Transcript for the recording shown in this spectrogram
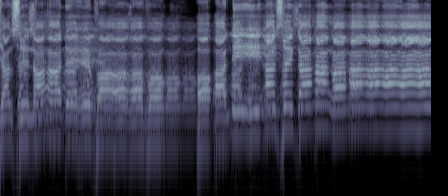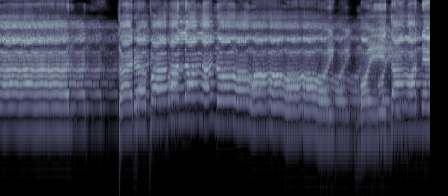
জসনারে ও আলী আসগার কারবালা নয় ময়দানে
